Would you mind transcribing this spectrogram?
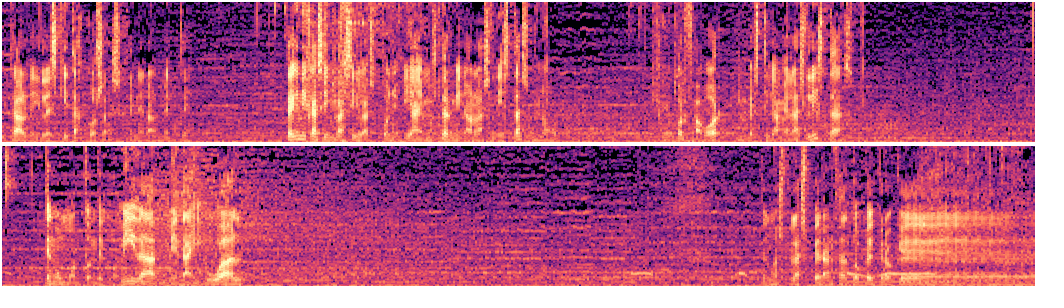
y tal, y les quitas cosas generalmente. Técnicas invasivas. ¿ya hemos terminado las listas? No. Por favor, investigame las listas. Tengo un montón de comida, me da igual. Tengo la esperanza a tope, creo que...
